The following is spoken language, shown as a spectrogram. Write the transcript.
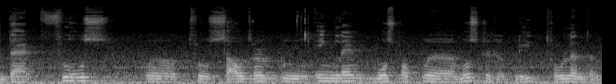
that flows uh, through southern um, England, most uh, most notably through London.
